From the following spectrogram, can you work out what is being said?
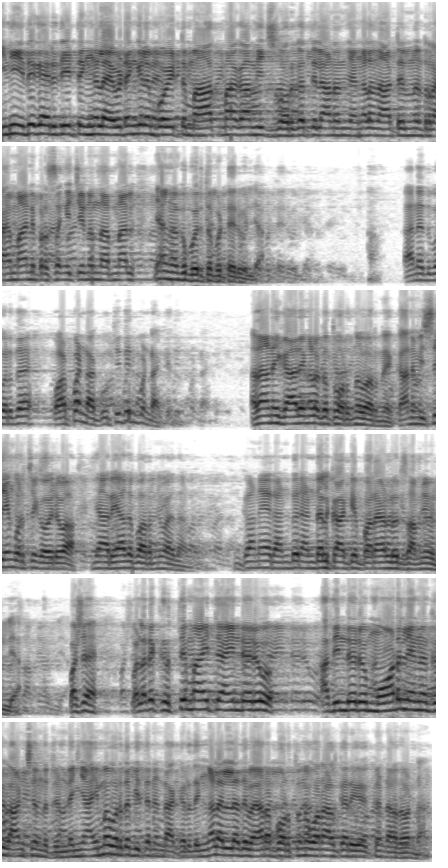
ഇനി ഇത് കരുതിയിട്ട് നിങ്ങൾ എവിടെങ്കിലും പോയിട്ട് മഹാത്മാഗാന്ധി സ്വർഗത്തിലാണെന്ന് ഞങ്ങളെ നാട്ടിൽ നിന്ന് റഹ്മാൻ പ്രസംഗിച്ചിട്ടുണ്ടെന്ന് പറഞ്ഞാൽ ഞങ്ങൾക്ക് പൊരുത്തപ്പെട്ടരുമില്ല കാരണം ഇത് വെറുതെ കുഴപ്പമുണ്ടാക്കും കുത്തിത്തിരിപ്പുണ്ടാക്കരുത്. അതാണ് ഈ കാര്യങ്ങളൊക്കെ തുറന്നു പറഞ്ഞത്. കാരണം വിഷയം കുറച്ച് ഗൗരവ. ഞാൻ അറിയാതെ പറഞ്ഞു പോയതാണ്. എനിക്കാണെങ്കിൽ രണ്ടു രണ്ടൽക്കാക്കി പറയാനുള്ള ഒരു സമയമില്ല. പക്ഷെ വളരെ കൃത്യമായിട്ട് അതിന്റെ ഒരു അതിന്റെ ഒരു മോഡൽ ഞങ്ങൾക്ക് കാണിച്ചു തന്നിട്ടുണ്ട്. ഞായ്മ വെറുതെ പിത്തന ഉണ്ടാക്കരുത്. നിങ്ങളല്ല അത് വേറെ പുറത്തുനിന്ന് കുറെ ആൾക്കാർ കേൾക്കേണ്ട അതുകൊണ്ടാണ്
